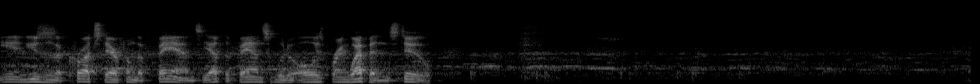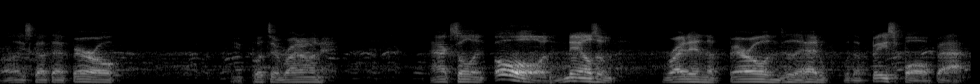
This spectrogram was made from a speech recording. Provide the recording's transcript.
Ian uses a crutch there from the fans. Yep, the fans would always bring weapons too. He's got that barrel. He puts it right on Axel and oh, nails him right in the barrel into the head with a baseball bat.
